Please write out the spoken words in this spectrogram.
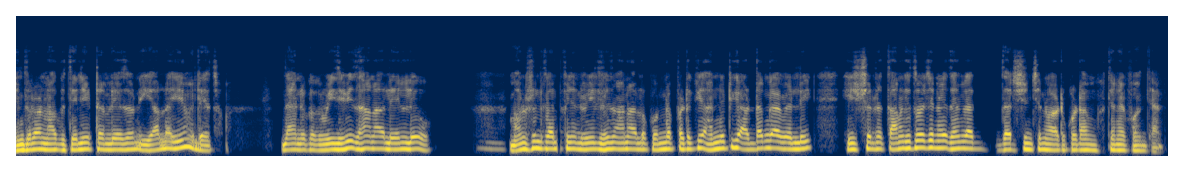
ఇందులో నాకు తెలియటం లేదు అని ఇవాళ ఏమీ లేదు. దానికి ఒక విధి విధానాలు ఏం లేవు. మనుషులు కల్పించిన విధి విధానాలు ఉన్నప్పటికీ అన్నిటికీ అడ్డంగా వెళ్ళి ఈశ్వరుని తనకు తోచిన విధంగా దర్శించిన వాడు కూడా ముక్తినే పొందాడు.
